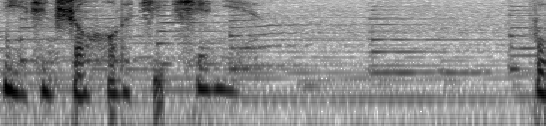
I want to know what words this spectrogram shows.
你已经守候了几千年，不，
